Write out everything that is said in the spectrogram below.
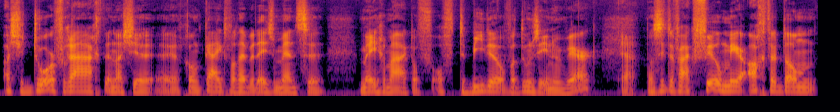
als je doorvraagt en als je eh, gewoon kijkt wat hebben deze mensen meegemaakt of, of te bieden of wat doen ze in hun werk, Ja. dan zit er vaak veel meer achter dan,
